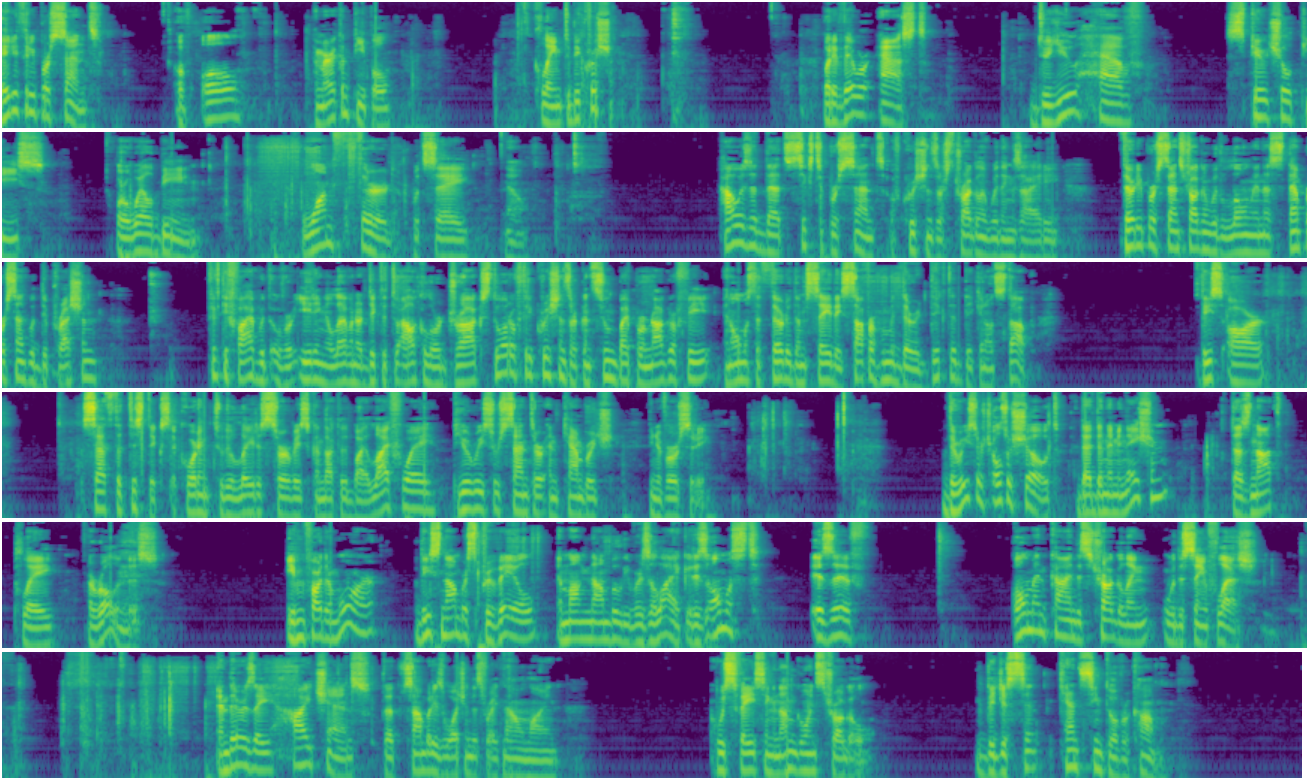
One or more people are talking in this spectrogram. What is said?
83% of all American people claim to be Christian. But if they were asked, Do you have spiritual peace or well being? One third would say no. How is it that 60% of Christians are struggling with anxiety, 30% struggling with loneliness, 10% with depression, 55 with overeating, 11 are addicted to alcohol or drugs, 2 out of 3 Christians are consumed by pornography, and almost a third of them say they suffer from it, they're addicted, they cannot stop. These are sad statistics according to the latest surveys conducted by Lifeway, Pew Research Center, and Cambridge University. The research also showed that denomination does not play a role in this. Even furthermore, these numbers prevail among non believers alike. It is almost as if all mankind is struggling with the same flesh. And there is a high chance that somebody is watching this right now online who is facing an ongoing struggle they just can't seem to overcome.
